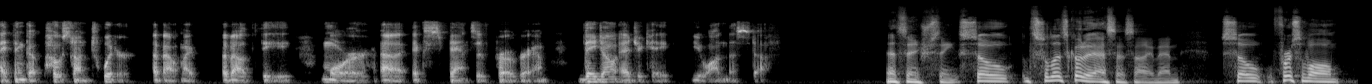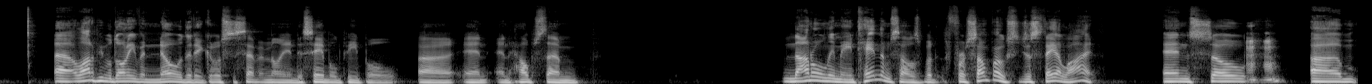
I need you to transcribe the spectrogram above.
I think, a post on Twitter about my about the more uh, expansive program. They don't educate you on this stuff. That's interesting. So, so let's go to SSI then. So, first of all, a lot of people don't even know that it goes to seven million disabled people uh, and and helps them not only maintain themselves, but for some folks just stay alive. And so, mm-hmm. um,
